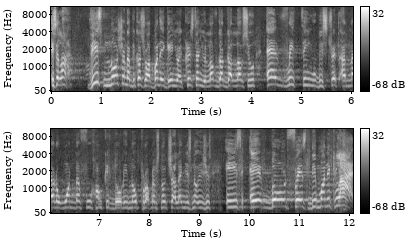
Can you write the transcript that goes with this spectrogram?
It's a lie. This notion that because you are born again, you are a Christian, you love God, God loves you, everything will be straight and narrow, wonderful, honky dory, no problems, no challenges, no issues, is a bold faced demonic lie.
